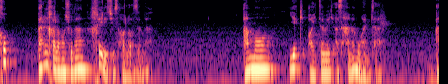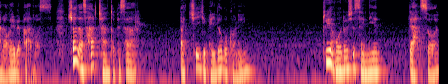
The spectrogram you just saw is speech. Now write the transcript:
خب برای خلبان شدن خیلی چیزها لازمه. اما یک آیتم از همه مهمتر علاقه به پرواز. شاید از هر چند تا پسر بچه‌ای که پیدا بکنین توی هوراش سنی ده سال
